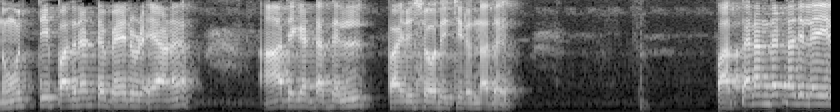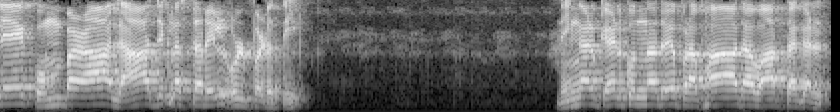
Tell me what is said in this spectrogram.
നൂറ്റി പതിനെട്ട് പേരുടെയാണ് ആദ്യഘട്ടത്തിൽ പരിശോധിച്ചിരുന്നത്. പത്തനംതിട്ട ജില്ലയിലെ കുമ്പഴ ലാജ് ക്ലസ്റ്ററിൽ ഉൾപ്പെടുത്തി. നിങ്ങൾ കേൾക്കുന്നത് പ്രഭാത വാർത്തകൾ.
